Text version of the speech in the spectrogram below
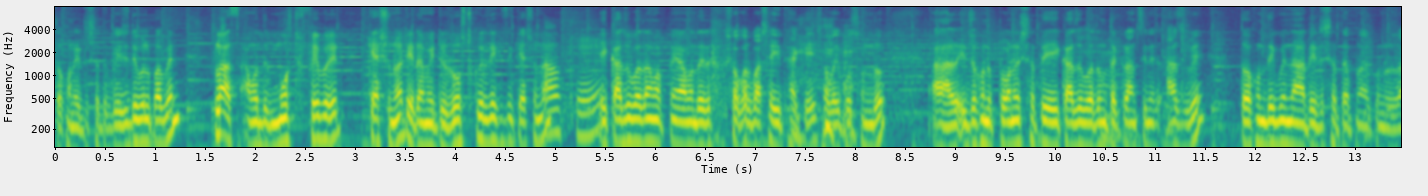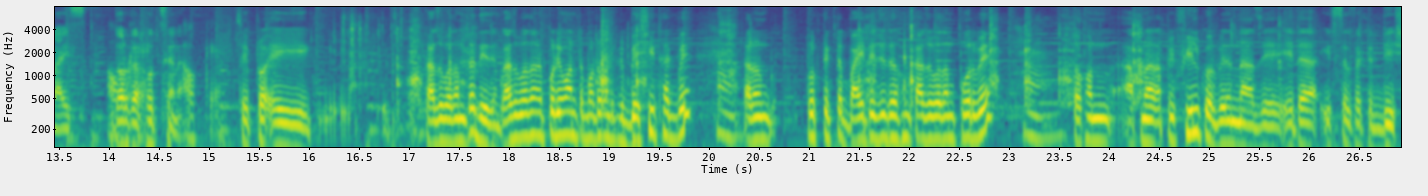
তখন এটার সাথে ভেজিটেবল পাবেন। প্লাস আমাদের মোস্ট ফেভারিট ক্যাশোনাট এটা আমি একটু রোস্ট করে রেখেছি ক্যাশোনাট এই কাজু বাদাম আপনি আমাদের সবার বাসায় থাকে সবাই পছন্দ। আর এই যখন প্রনের সাথে এই কাজু বাদামটা ক্রাঞ্চিনেস আসবে তখন দেখবেন না আর এটার সাথে আপনার কোনো রাইস দরকার হচ্ছে না। Okay. সেই এই কাজু বাদামটা দিয়ে দেবেন কাজু বাদামের পরিমাণটা মোটামুটি একটু বেশি থাকবে হ্যাঁ। কারণ প্রত্যেকটা বাইটে যদি যখন কাজু বাদাম পড়বে হ্যাঁ। তখন আপনার আপনি ফিল করবেন না যে এটা ইটসেলফ একটা ডিশ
